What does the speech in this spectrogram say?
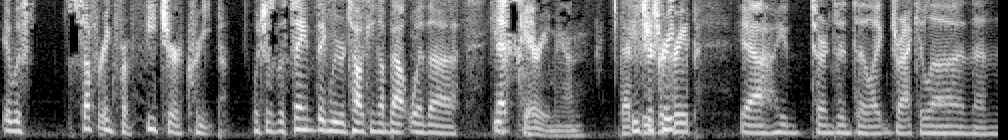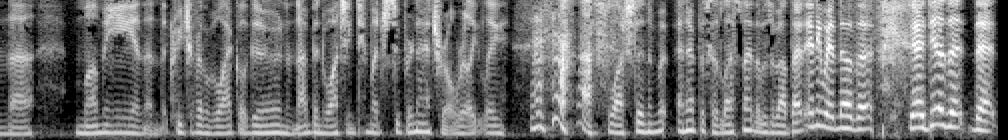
it was suffering from feature creep which is the same thing we were talking about with uh He's Netscape. scary, man. That feature, feature creep. creep. Yeah, he turns into like Dracula and then uh Mummy and then the creature from the Black Lagoon and I've been watching too much Supernatural lately. Just watched an, an episode last night that was about that. Anyway, no, the the idea that that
